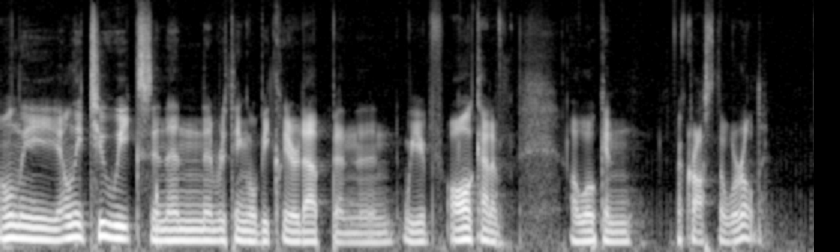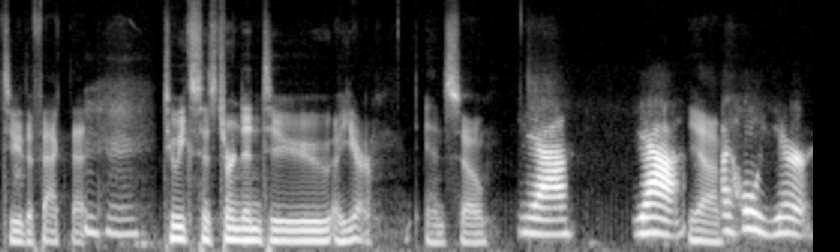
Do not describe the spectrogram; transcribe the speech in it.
only only two weeks, and then everything will be cleared up, and then we've all kind of awoken across the world. to the fact that Mm-hmm. two weeks has turned into a year, and so Yeah. Yeah. yeah. A whole year.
